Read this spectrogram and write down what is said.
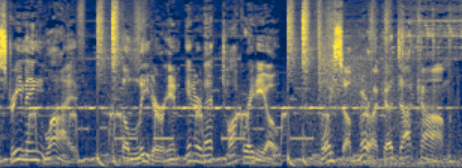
Streaming live, the leader in Internet Talk Radio, voiceamerica.com.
